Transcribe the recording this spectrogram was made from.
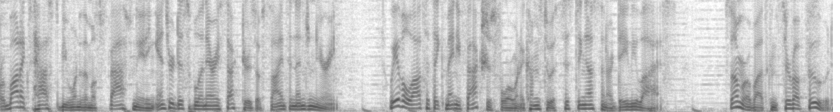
robotics has to be one of the most fascinating interdisciplinary sectors of science and engineering. We have a lot to thank manufacturers for when it comes to assisting us in our daily lives. Some robots can serve up food,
